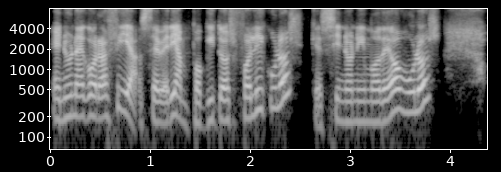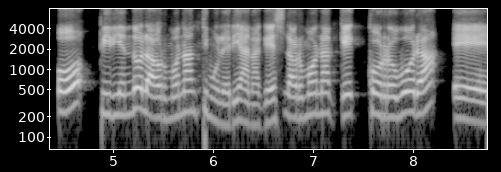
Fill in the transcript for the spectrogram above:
En una ecografía se verían poquitos folículos, que es sinónimo de óvulos, o pidiendo la hormona antimuleriana, que es la hormona que corrobora eh,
